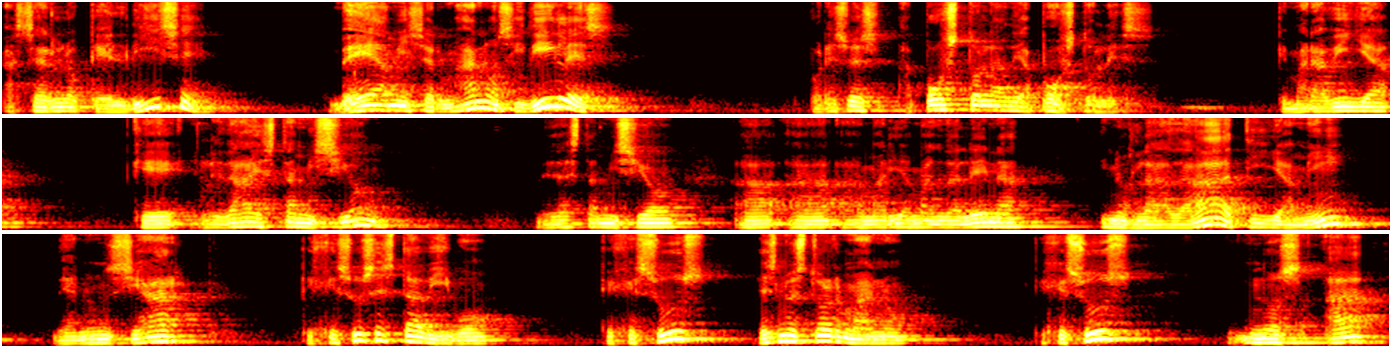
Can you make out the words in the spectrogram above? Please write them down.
hacer lo que Él dice. Ve a mis hermanos y diles. Por eso es apóstola de apóstoles. Qué maravilla que le da esta misión. Le da esta misión a, María Magdalena y nos la da a ti y a mí de anunciar que Jesús está vivo, que Jesús es nuestro hermano, Jesús nos ha,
